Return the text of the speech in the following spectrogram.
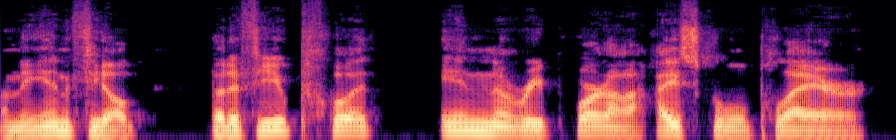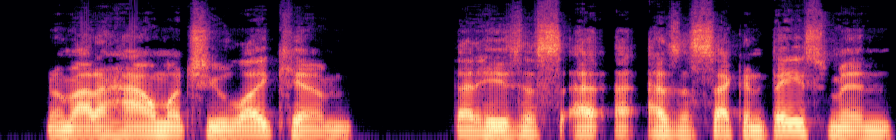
on the infield. But if you put in the report on a high school player, no matter how much you like him, that he's a, as a second baseman,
